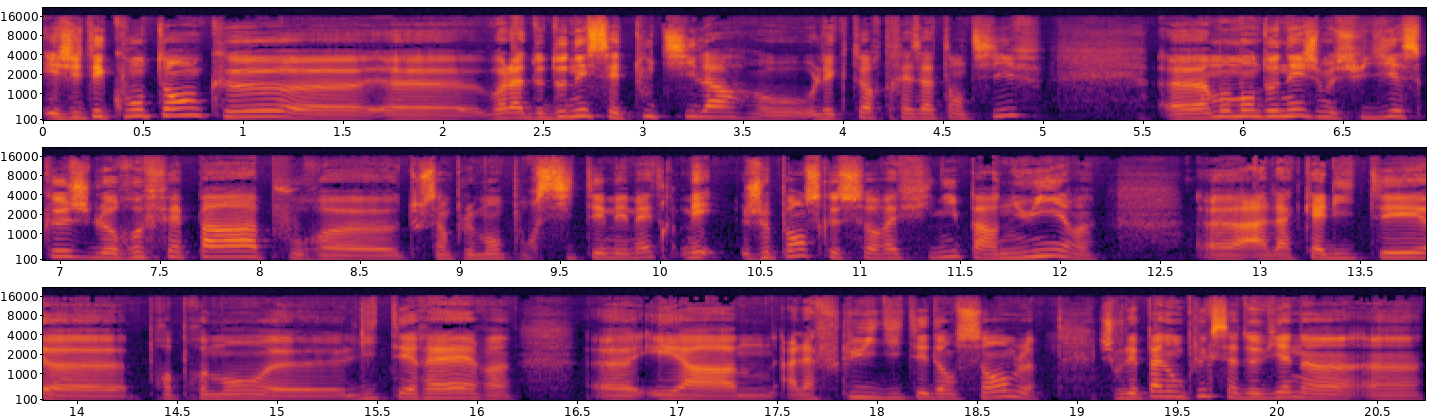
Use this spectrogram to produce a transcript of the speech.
Et j'étais content que voilà de donner cet outil-là au, lecteur très attentif. à un moment donné, je me suis dit, est-ce que je le refais pas pour tout simplement pour citer mes maîtres? Mais je pense que ça aurait fini par nuire euh, à la qualité euh, proprement euh, littéraire et à, la fluidité d'ensemble. Je voulais pas non plus que ça devienne un,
